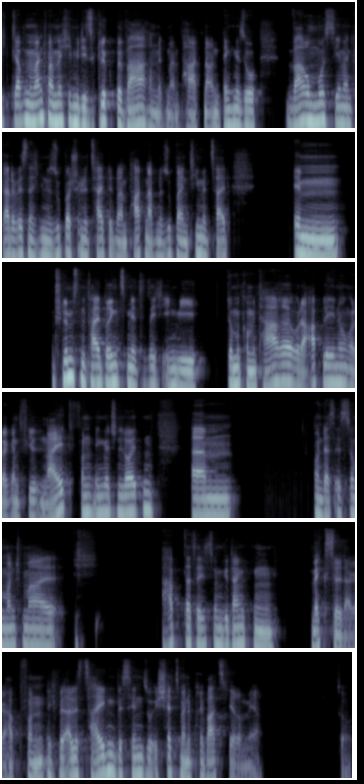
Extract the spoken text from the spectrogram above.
ich glaube, manchmal möchte ich mir dieses Glück bewahren mit meinem Partner und denke mir so, warum muss jemand gerade wissen, dass ich eine super schöne Zeit mit meinem Partner habe, eine super intime Zeit? Im schlimmsten Fall bringt es mir tatsächlich irgendwie dumme Kommentare oder Ablehnung oder ganz viel Neid von irgendwelchen Leuten. Ähm, und das ist so manchmal, ich habe tatsächlich so einen Gedankenwechsel da gehabt von, ich will alles zeigen, bis hin so, ich schätze meine Privatsphäre mehr. So,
